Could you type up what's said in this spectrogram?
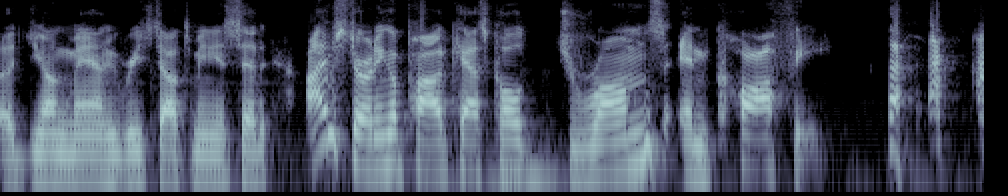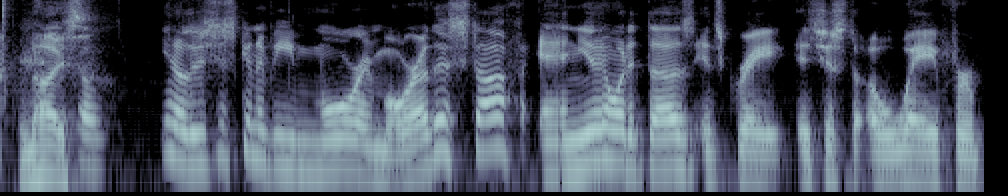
a young man who reached out to me and said, "I'm starting a podcast called Drums and Coffee." Nice. So, you know, there's just going to be more and more of this stuff. And you know what it does? It's great. It's just a way for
